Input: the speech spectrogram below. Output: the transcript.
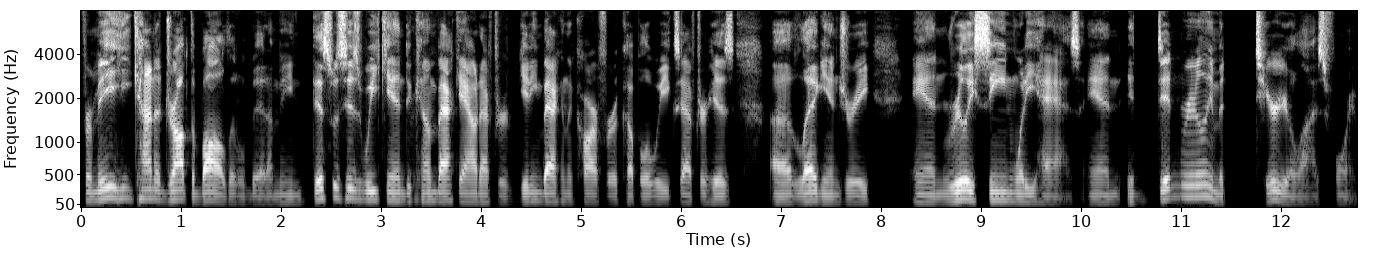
For me, he kind of dropped the ball a little bit. I mean, this was his weekend to mm-hmm. come back out after getting back in the car for a couple of weeks after his uh, leg injury and really seeing what he has. And it didn't really materialize for him.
